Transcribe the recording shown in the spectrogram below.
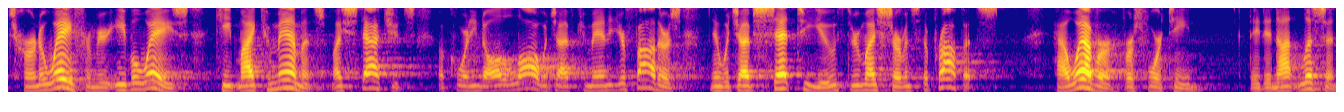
Turn away from your evil ways. Keep my commandments, my statutes, according to all the law which I have commanded your fathers, and which I have set to you through my servants the prophets. However, verse 14, they did not listen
